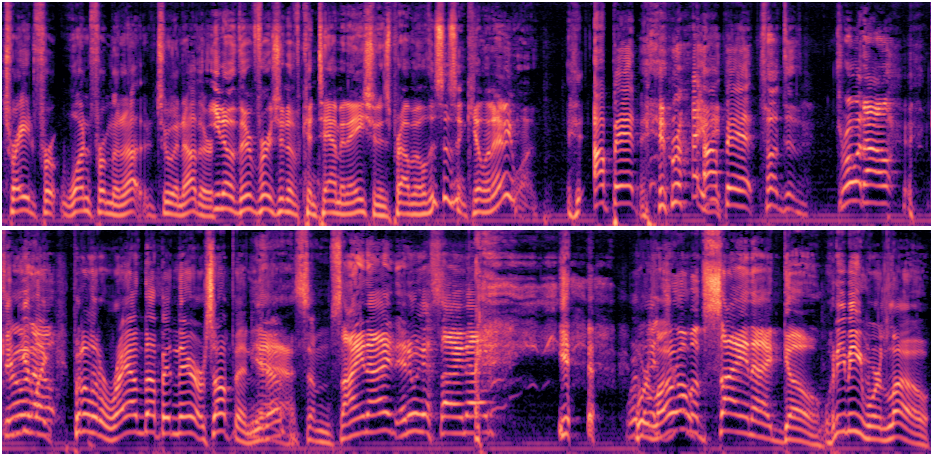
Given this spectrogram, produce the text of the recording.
Trade for one from another to another. You know, their version of contamination is probably, well, this isn't killing anyone. Up it, right. Up it. Throw it out. Can Throw you like out. put a little roundup in there or something? You yeah, know, some cyanide. Anyone got cyanide? yeah. Where'd we're low. drum of cyanide go? what do you mean we're low?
